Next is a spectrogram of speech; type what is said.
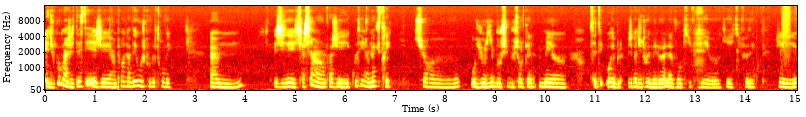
Et du coup, bah, j'ai testé et j'ai un peu regardé où je pouvais le trouver. J'ai cherché un. Enfin, j'ai écouté un extrait sur audio libre ou je sais plus sur lequel. Mais euh, c'était horrible. J'ai pas du tout aimé la voix qui faisait. Euh, qui, qui, faisait.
